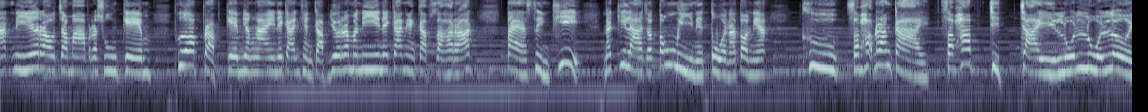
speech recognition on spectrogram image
นัดนี้เราจะมาประชุมเกม เพื่อปรับเกมยังไงในการแข่งกับเยอรมนีในการแข่งกับสหรัฐ แต่สิ่งที่นักกีฬาจะต้องมีในตัวนะตอนเนี้ย คือสภาพร่างกาย สภาพจิตใจล้วนๆเลย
